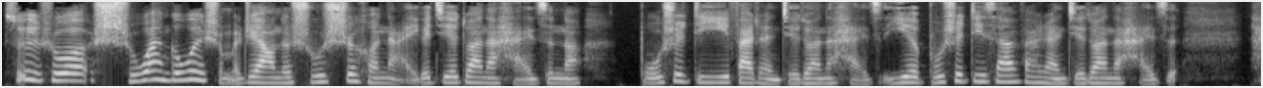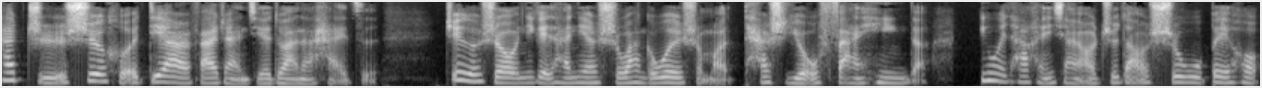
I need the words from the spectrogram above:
所以说，《十万个为什么》这样的书适合哪一个阶段的孩子呢？不是第一发展阶段的孩子，也不是第三发展阶段的孩子，他只适合第二发展阶段的孩子。这个时候，你给他念《十万个为什么》，他是有反应的，因为他很想要知道事物背后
